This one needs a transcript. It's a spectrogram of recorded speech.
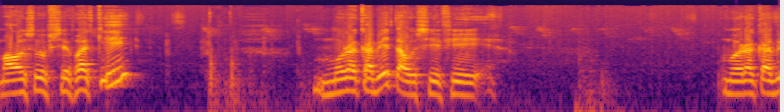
موصوف صفت کی مرکب توصیفی۔ مرکب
